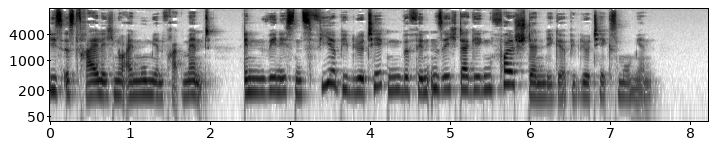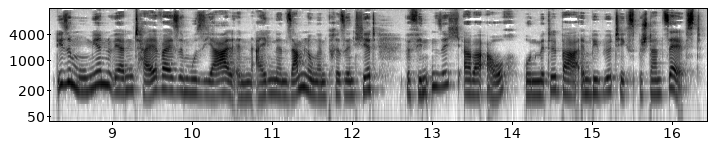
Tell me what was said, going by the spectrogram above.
Dies ist freilich nur ein Mumienfragment. In wenigstens vier Bibliotheken befinden sich dagegen vollständige Bibliotheksmumien. Diese Mumien werden teilweise museal in eigenen Sammlungen präsentiert, befinden sich aber auch unmittelbar im Bibliotheksbestand selbst.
